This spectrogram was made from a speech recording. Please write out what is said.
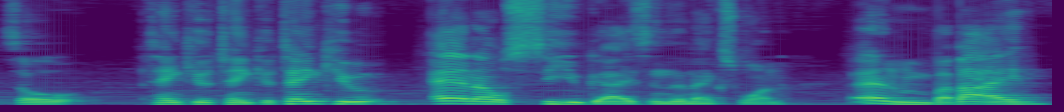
So thank you, thank you, thank you and I'll see you guys in the next one. And bye-bye.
